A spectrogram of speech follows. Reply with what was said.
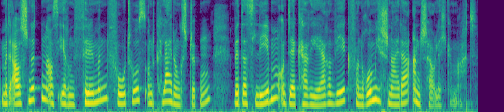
Mit Ausschnitten aus ihren Filmen, Fotos und Kleidungsstücken wird das Leben und der Karriereweg von Romy Schneider anschaulich gemacht.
